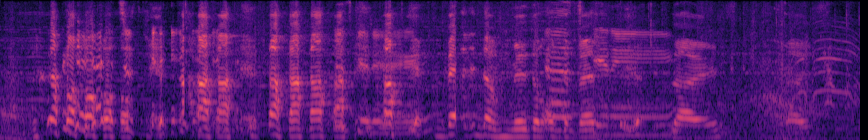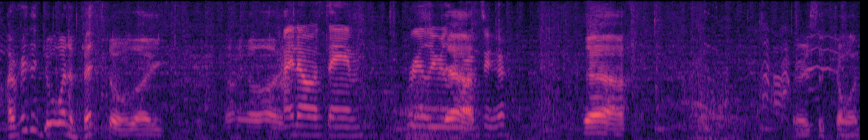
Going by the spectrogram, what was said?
No. Just kidding. Just kidding. Bet in the middle Just of the bed. kidding. nice. Nice. I really do want to bet though, like. I know, same. Really, really Yeah. want to. Yeah. Where is it? Come on.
